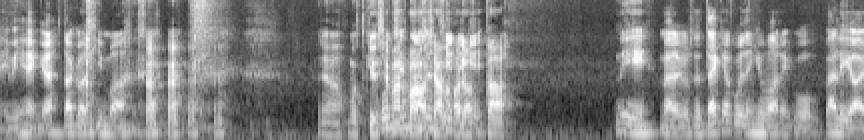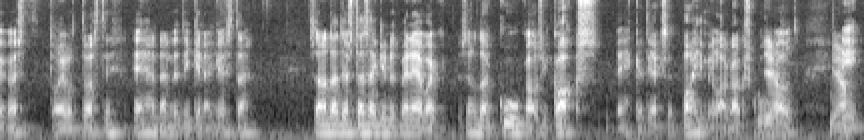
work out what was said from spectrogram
ei mihinkään, takaisin himaa. joo, mutta kyllä se Mut varmaan siellä odottaa. Niin, mä just, että tämäkin on kuitenkin vaan niin väliaikaista toivottavasti. Eihän näin nyt ikinä kestä. Sanotaan, että jos tässäkin nyt menee vaikka sanotaan kuukausi kaksi, ehkä tiedätkö, pahimmillaan kaksi kuukautta, yeah, niin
